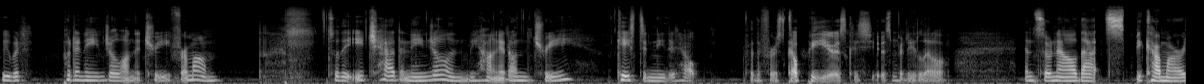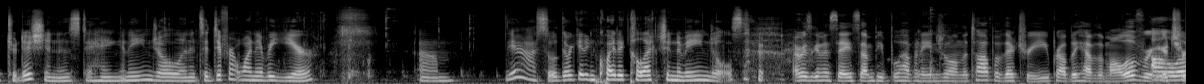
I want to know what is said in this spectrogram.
we would put an angel on the tree for mom. So they each had an angel and we hung it on the tree. Kasten needed help for the first couple of years because she was pretty little. And so now that's become our tradition is to hang an angel and it's a different one every year. Um, yeah, so they're getting quite a collection of angels I was going to say some people have an angel on the top of their tree. You probably have them all over all your tree. All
